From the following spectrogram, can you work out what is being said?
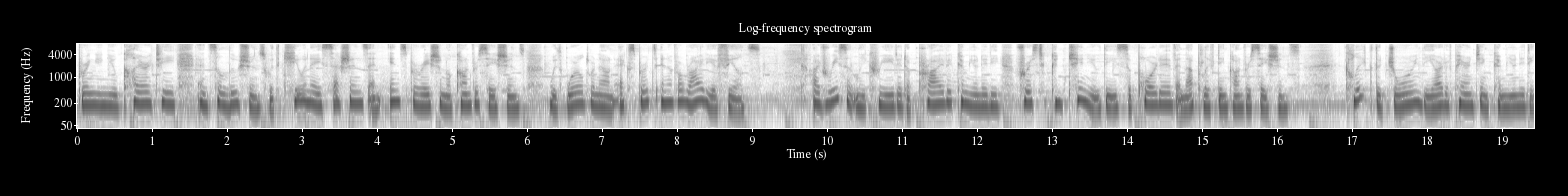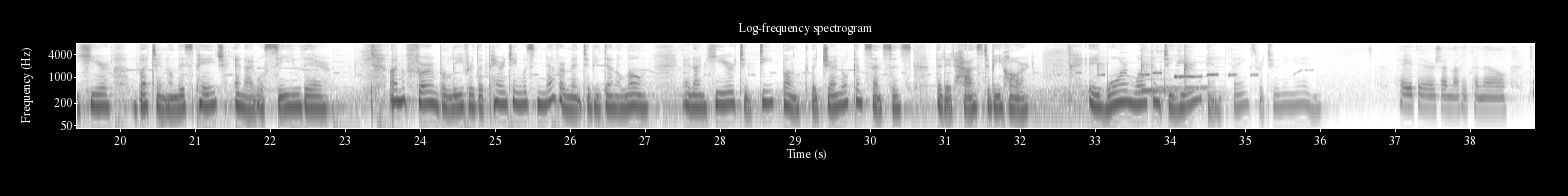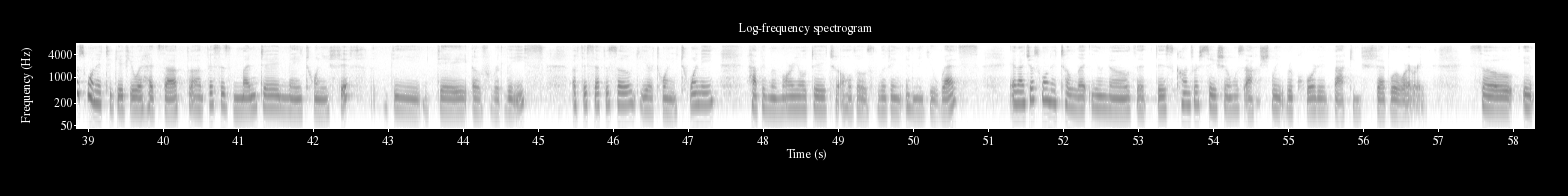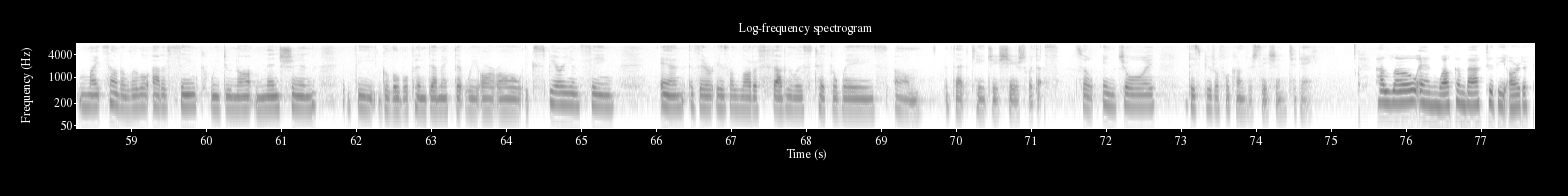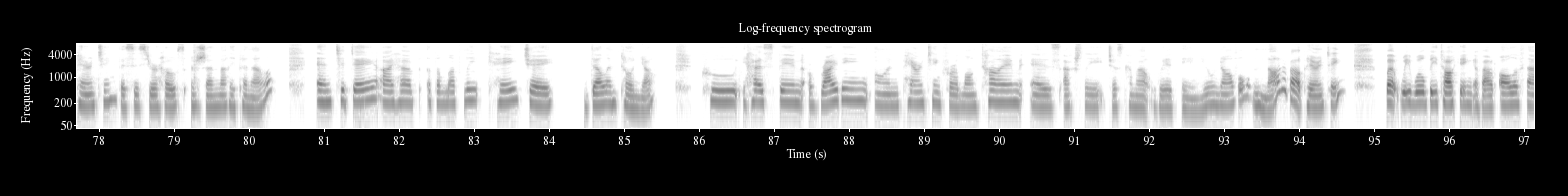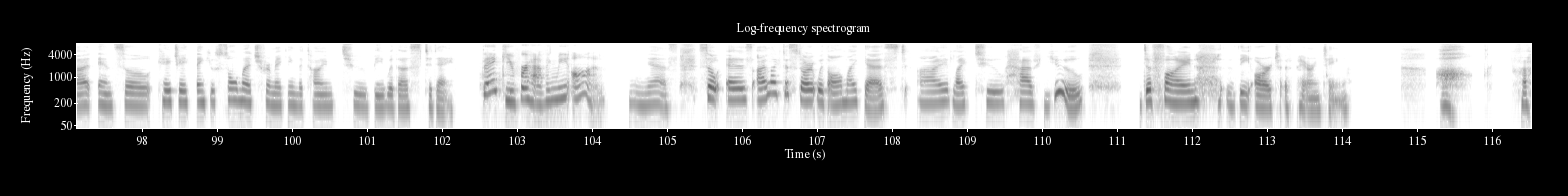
bringing you clarity and solutions with Q&A sessions and inspirational conversations with world-renowned experts in a variety of fields. I've recently created a private community for us to continue these supportive and uplifting conversations. Click the Join the Art of Parenting Community Here button on this page, and I will see you there. I'm a firm believer that parenting was never meant to be done alone, and I'm here to debunk the general consensus that it has to be hard. A warm welcome to you, and thanks for tuning in. Hey there, Jeanne Marie Penel. Just wanted to give you a heads up. Uh, this is Monday, May 25th, the day of release of this episode, year 2020. Happy Memorial Day to all those living in the U.S. And I just wanted to let you know that this conversation was actually recorded back in February. So it might sound a little out of sync. We do not mention the global pandemic that we are all experiencing. And there is a lot of fabulous takeaways um, that KJ shares with us. So enjoy this beautiful conversation today. Hello, and welcome back to the Art of Parenting. This is your host, Jeanne Marie Penel. And today I have the lovely KJ Dell'Antonia, who has been writing on parenting for a long time, has actually just come out with a new novel, not about parenting, but we will be talking about all of that. And so, KJ, thank you so much for making the time to be with us today. Thank you for having me on. Yes. So, as I like to start with all my guests, I like to have you define the art of parenting. Oh,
